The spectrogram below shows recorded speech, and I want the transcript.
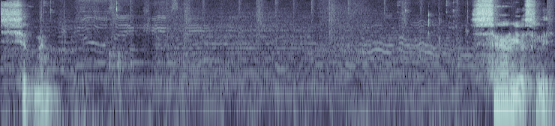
Shit, man. Seriously.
